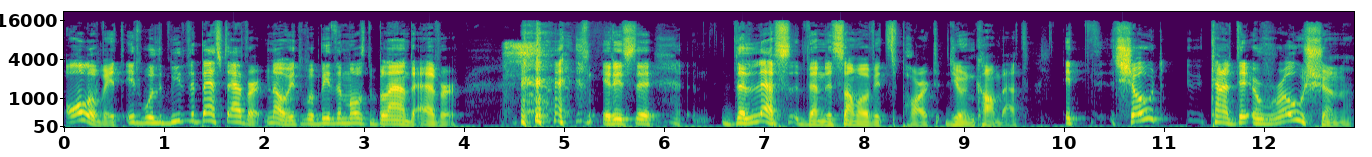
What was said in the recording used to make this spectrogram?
all of it, it will be the best ever. No, it will be the most bland ever. it is uh, the less than the sum of its part during combat. It showed kind of the erosion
